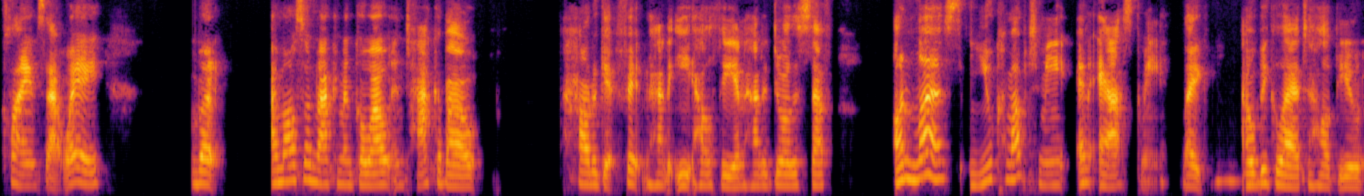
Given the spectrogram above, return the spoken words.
clients that way. But I'm also not going to go out and talk about how to get fit and how to eat healthy and how to do all this stuff unless you come up to me and ask me. Like, I will be glad to help you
